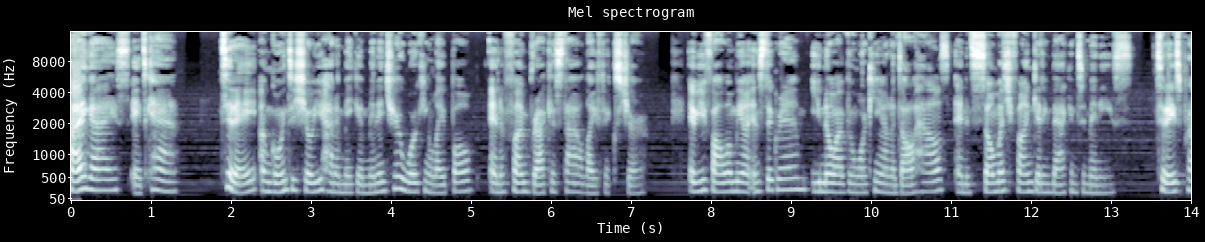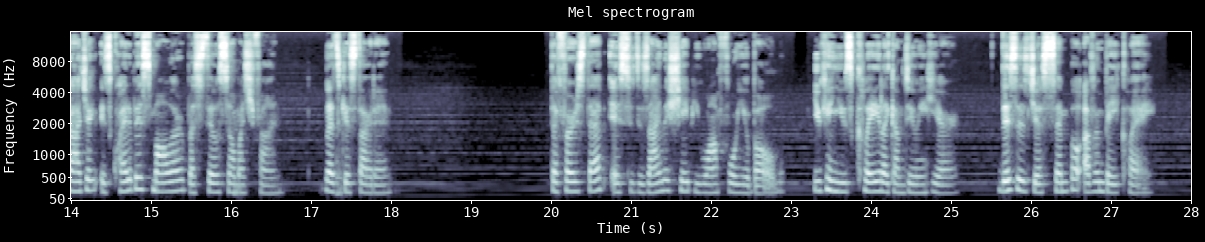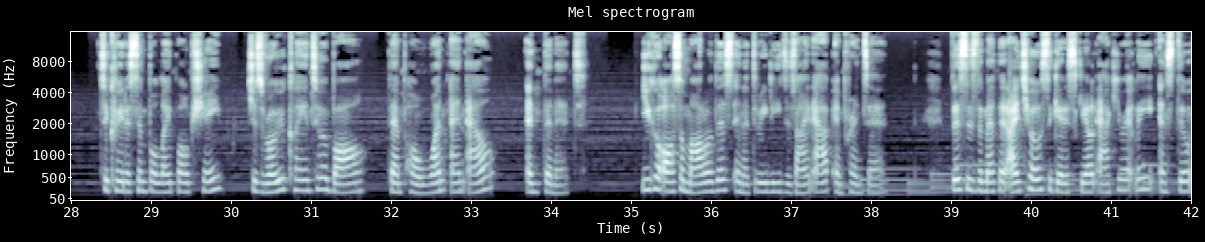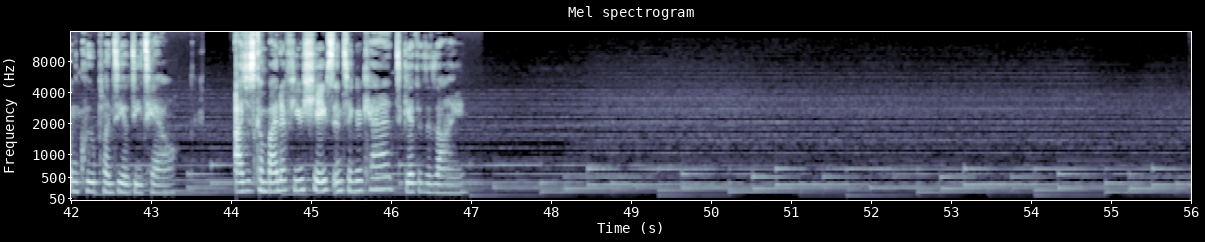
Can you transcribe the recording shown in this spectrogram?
Hi guys, it's Kat. Today, I'm going to show you how to make a miniature working light bulb and a fun bracket style light fixture. If you follow me on Instagram, you know I've been working on a dollhouse and it's so much fun getting back into minis. Today's project is quite a bit smaller but still so much fun. Let's get started. The first step is to design the shape you want for your bulb. You can use clay like I'm doing here. This is just simple oven baked clay. To create a simple light bulb shape, just roll your clay into a ball, then pull one end out and thin it. You could also model this in a 3D design app and print it. This is the method I chose to get it scaled accurately and still include plenty of detail. I just combined a few shapes in Tinkercad to get the design.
